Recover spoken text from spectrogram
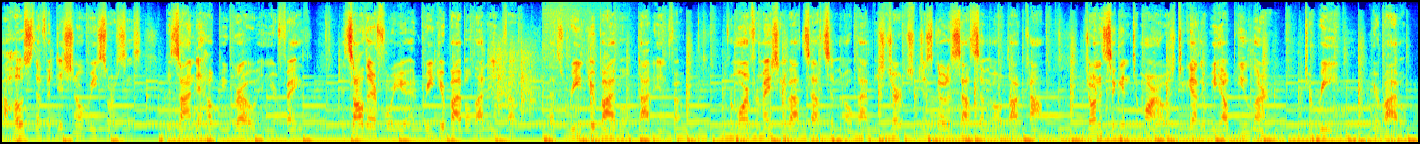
a host of additional resources designed to help you grow in your faith. It's all there for you at readyourbible.info. That's readyourbible.info. For more information about South Seminole Baptist Church, just go to southseminole.com. Join us again tomorrow as together we help you learn to read your Bible.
